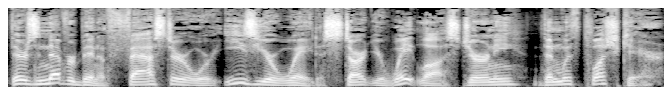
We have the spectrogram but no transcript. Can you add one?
There's never been a faster or easier way to start your weight loss journey than with PlushCare.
